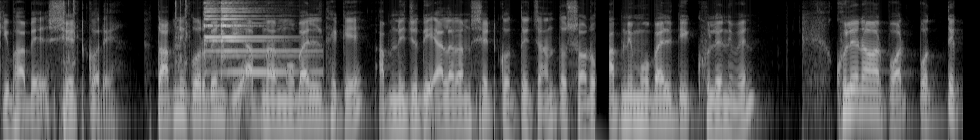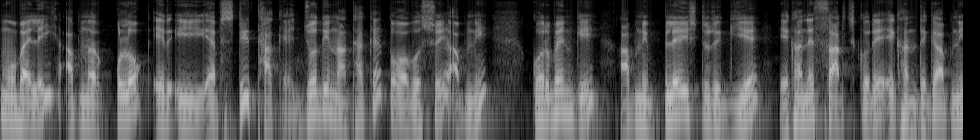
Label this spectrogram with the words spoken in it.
কীভাবে সেট করে। তো আপনি করবেন কি, আপনার মোবাইল থেকে আপনি যদি অ্যালার্ম সেট করতে চান, তো সর্ব আপনি মোবাইলটি খুলে নেবেন। খুলে নেওয়ার পর প্রত্যেক মোবাইলেই আপনার ক্লক এর এই অ্যাপসটি থাকে। যদি না থাকে, তো অবশ্যই আপনি করবেন কি, আপনি প্লে স্টোরে গিয়ে এখানে সার্চ করে এখান থেকে আপনি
